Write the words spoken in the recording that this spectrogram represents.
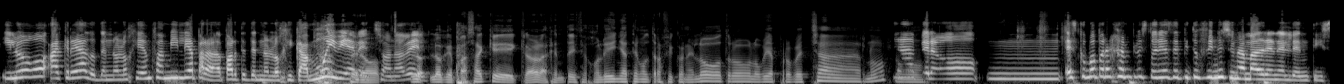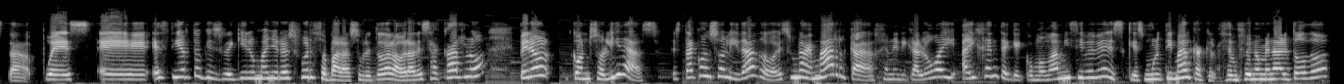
y luego ha creado tecnología en familia para la parte tecnológica. Muy bien hecho, Anabel. Lo, lo que pasa es que, claro, la gente dice, jolín, ya tengo el tráfico en el otro, lo voy a aprovechar, ¿no? Ya, pero mm, es como, por ejemplo, historias de pitufines y una madre en el dentista. Pues eh, es cierto que se requiere un mayor esfuerzo para, sobre todo a la hora de sacarlo, pero consolidas, está consolidado, es una marca genérica. Luego hay, hay gente que, como mamis y bebés, que es multimarca, que lo hacen fenomenal todo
